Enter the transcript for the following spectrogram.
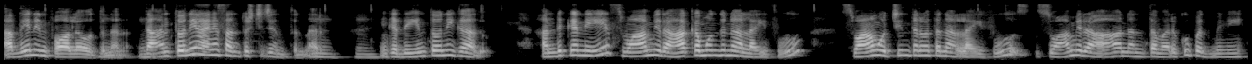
అవే నేను ఫాలో అవుతున్నాను. దాంతోనే ఆయన సంతృష్టి చెందుతున్నారు. ఇంకా దేంతోని కాదు. అందుకని స్వామి రాకముందు నా లైఫ్ స్వామి వచ్చిన తర్వాత నా లైఫ్ స్వామి రానంత వరకు పద్మిని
